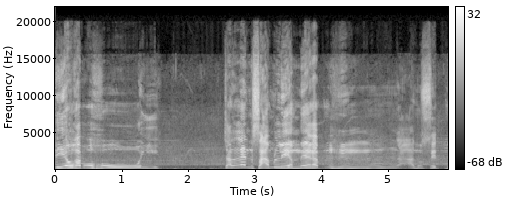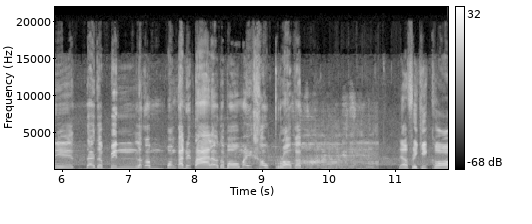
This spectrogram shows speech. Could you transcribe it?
เดียวครับ โอ้โห จะเล่นสามเหลี่ยมเนี่ยครับอนุสิทธิ์นี่ได้แต่บินแล้วก็ป้องกันด้วยตาแล้วแต่บอลไม่เข้ากรอบครับ แล้วฟรีคิกของ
